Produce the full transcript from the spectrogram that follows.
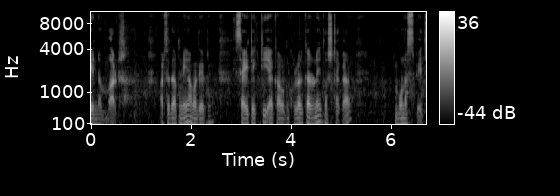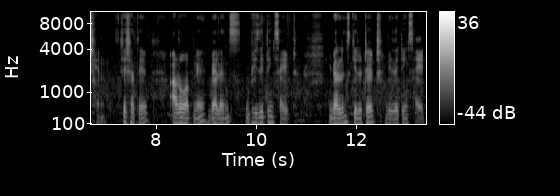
a number. অর্থাৎ আপনি আমাদের সাইটে একটি অ্যাকাউন্ট খোলার কারণে দশ টাকা বোনাস পেয়েছেন। সে সাথে আরও আপনি balance visiting site balance created visiting site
